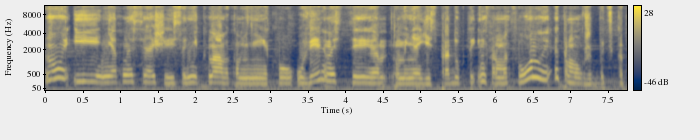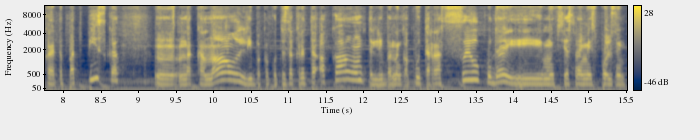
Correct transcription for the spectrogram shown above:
Ну и не относящиеся ни к навыкам, ни к уверенности, у меня есть продукты информационные. Это может быть какая-то подписка на канал, либо какой-то закрытый аккаунт, либо на какую-то рассылку, да, и мы все с вами используем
